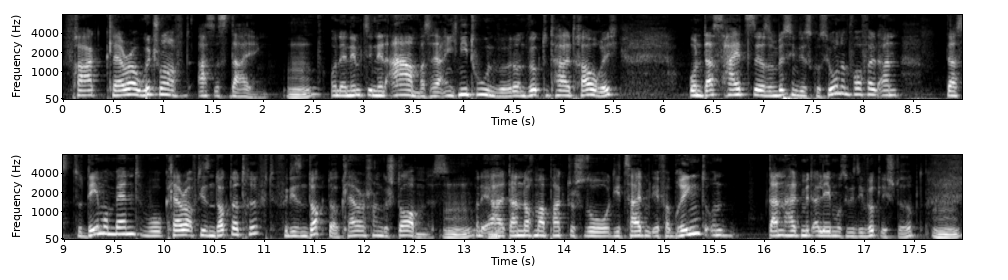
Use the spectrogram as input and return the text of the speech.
fragt Clara, which one of us is dying? Mhm. Und er nimmt sie in den Arm, was er eigentlich nie tun würde und wirkt total traurig. Und das heizt ja so ein bisschen Diskussion im Vorfeld an, dass zu dem Moment, wo Clara auf diesen Doktor trifft, für diesen Doktor Clara schon gestorben ist. Mhm. Und er halt dann nochmal praktisch so die Zeit mit ihr verbringt und dann halt miterleben muss, wie sie wirklich stirbt. Mhm.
